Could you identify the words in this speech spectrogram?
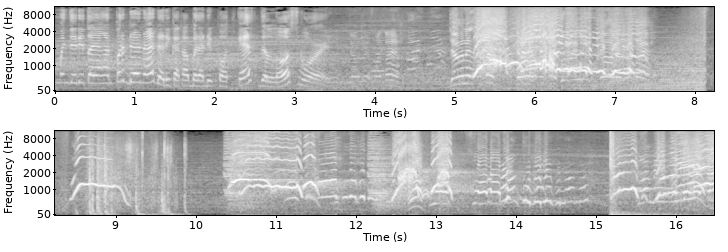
menjadi tayangan perdana dari Kakak Beradik Podcast The Lost World. Jangan lihat atas, jangan lihat atas, jangan lihat atas. Suara abang tuh dia kenapa? Ini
